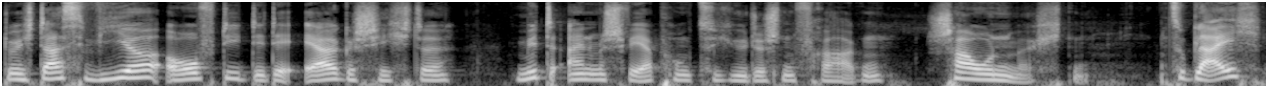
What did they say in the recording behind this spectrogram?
durch das wir auf die DDR-Geschichte mit einem Schwerpunkt zu jüdischen Fragen schauen möchten. Zugleich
